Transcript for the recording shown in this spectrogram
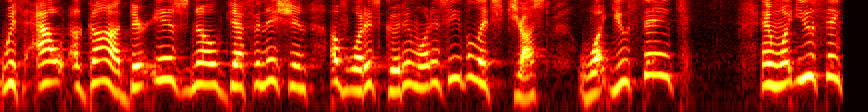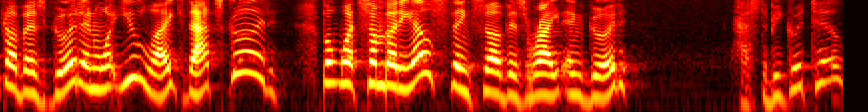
Without a God, there is no definition of what is good and what is evil. It's just what you think. And what you think of as good and what you like, that's good. But what somebody else thinks of as right and good has to be good too.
